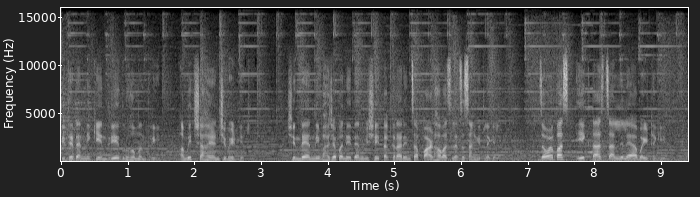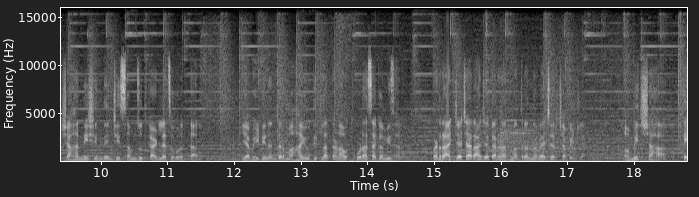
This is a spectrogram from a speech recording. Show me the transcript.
तिथे त्यांनी केंद्रीय गृहमंत्री अमित शहा यांची भेट घेतली. शिंदे यांनी भाजप नेत्यांविषयी तक्रारींचा पाढा वाचल्याचं सांगितलं गेलं. जवळपास एक तास चाललेल्या या बैठकीत शहांनी शिंदेंची समजूत काढल्याचं वृत्त आलं. या भेटीनंतर महायुतीतला तणाव थोडासा कमी झाला पण राज्याच्या राजकारणात मात्र नव्या चर्चा पेटल्या. अमित शहा हे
